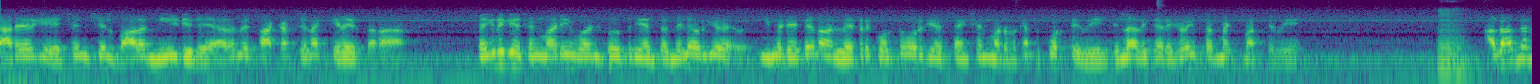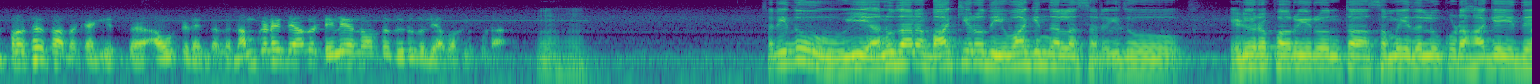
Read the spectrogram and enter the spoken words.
ಯಾರ್ಯಾರಿಗೆ ಎಸೆನ್ಷಿಯಲ್ ಬಹಳ ನೀಡ್ ಇದೆ ಅದರಲ್ಲಿ ಸಾಕಷ್ಟು ಜನ ಕೇಳಿರ್ತಾರ. ಸೆಗ್ರಿಗೇಷನ್ ಮಾಡಿ ಒನ್ ಟೂ ತ್ರೀ ಅಂತಂದೇಳಿ ಅವ್ರಿಗೆ ಇಮಿಡಿಯೇಟ್ ನಾವು ಲೆಟರ್ ಕೊಟ್ಟು ಅವ್ರಿಗೆ ಸ್ಯಾಂಕ್ಷನ್ ಮಾಡ್ಬೇಕಂತ ಕೊಡ್ತೀವಿ. ಜಿಲ್ಲಾಧಿಕಾರಿಗಳಿಗೆ ಸಬ್ಮಿಟ್ ಮಾಡ್ತೀವಿ. ಅದಾದ್ಮೇಲೆ ಪ್ರೊಸೆಸ್ ಆಗ್ಬೇಕಾಗಿತ್ತು ಅವ್ರ ಕಡೆಯಿಂದ ನಮ್ಮ ಕಡೆಯಿಂದ ಯಾವ್ದು ಡಿಲೇ ಅನ್ನುವಂಥದ್ದು ಇರುದಿಲ್ಲ ಯಾವಾಗ್ಲೂ ಕೂಡ. ಸರ್ ಇದು ಈ ಅನುದಾನ ಬಾಕಿ ಇರೋದು ಇವಾಗಿಂದಲ್ಲ ಸರ್. ಇದು ಯಡಿಯೂರಪ್ಪ ಅವರು ಇರುವಂತ ಸಮಯದಲ್ಲೂ ಕೂಡ ಹಾಗೆ ಇದೆ.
